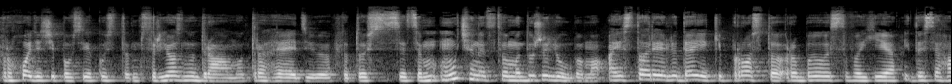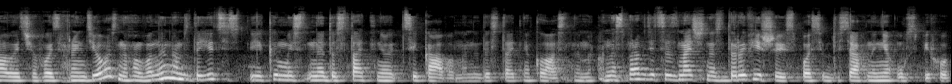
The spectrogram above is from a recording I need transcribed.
проходячи повз якусь там серйозну драму, трагедію. Тобто, все це мучеництво ми дуже любимо. А історія людей, які просто робили своє і досягали чогось грандіозного, вони нам здаються якимись недостатньо цікавими, недостатньо класними. А насправді це значно здоровіший спосіб досягнення успіху.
